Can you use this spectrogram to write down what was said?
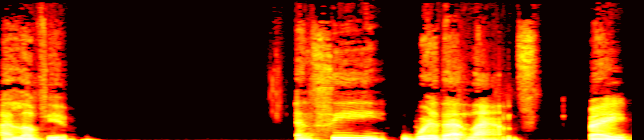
I love you. And see where that lands, right?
